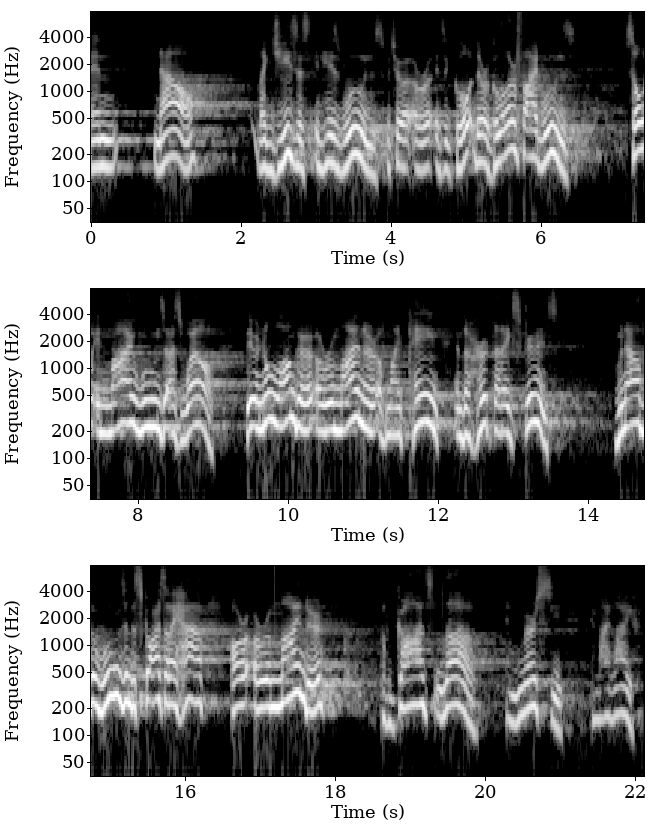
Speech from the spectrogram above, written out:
And now, like Jesus in his wounds, which are, is a, there are glorified wounds, so in my wounds as well, they are no longer a reminder of my pain and the hurt that I experienced. But now the wounds and the scars that I have are a reminder of God's love and mercy in my life.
